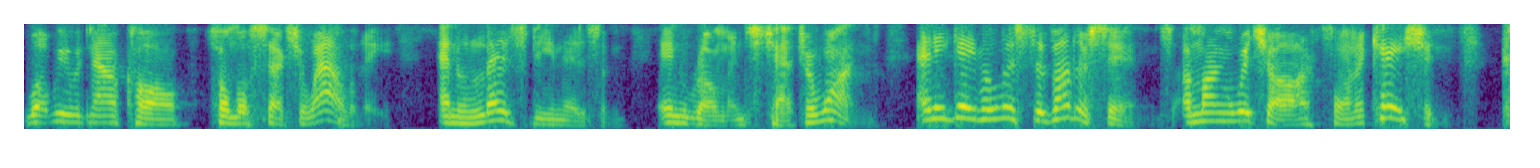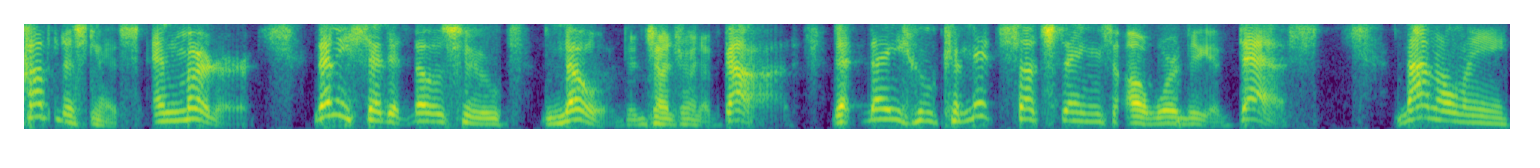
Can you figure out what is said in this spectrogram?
what we would now call homosexuality and lesbianism in Romans chapter 1. And he gave a list of other sins, among which are fornication, covetousness, and murder. Then he said that those who know the judgment of God, that they who commit such things are worthy of death, not only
